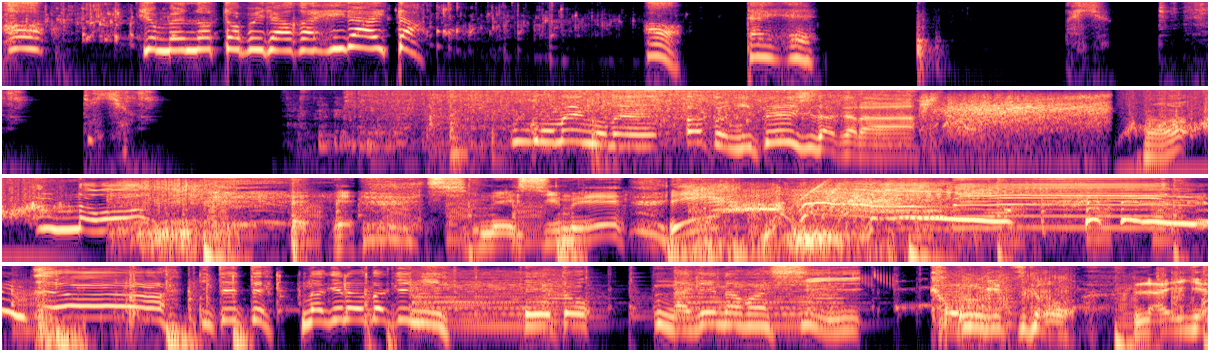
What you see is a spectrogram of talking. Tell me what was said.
あ夢の扉が開いた。あ大変よいしょよいしょごめんごめん。あと2ページだから。あなわしめしめ。いやあーいてって投げ縄だけに。えーと投げ縄しい。今月号来月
